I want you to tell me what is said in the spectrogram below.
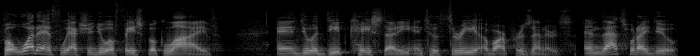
But what if we actually do a Facebook Live and do a deep case study into three of our presenters. And that's what I do.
